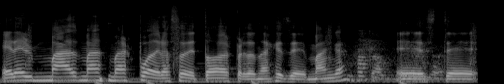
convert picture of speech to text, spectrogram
era el más, más, más poderoso de todos los personajes de manga. Este.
